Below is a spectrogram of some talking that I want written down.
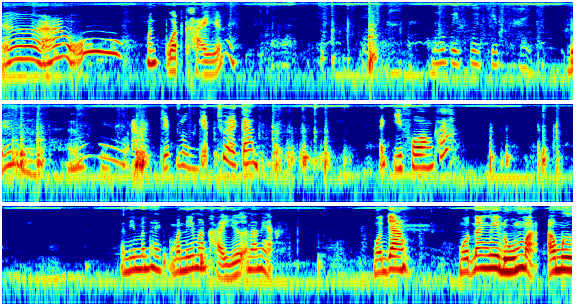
เออเอ้าอู้มันปวดไข่อะเลยหนูไปเคยเก็บไข่เออเอออะเก็บลูกเก็บช่วยกัน ให้กี่ฟองคะวันนี้มันให้วันนี้มันไข่เยอะนะเนี่ย หมดยัง หมดนั่งในหลุมอะ เอามือ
